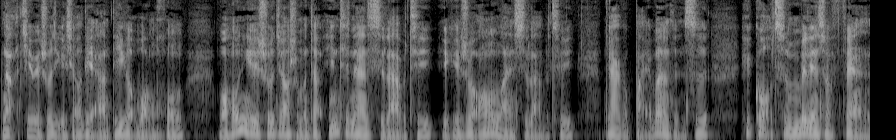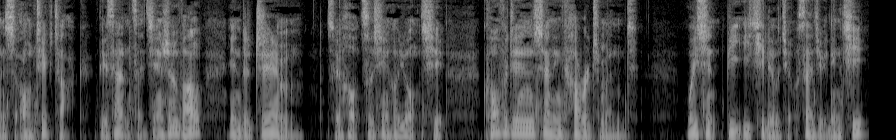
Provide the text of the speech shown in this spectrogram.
那结尾说几个小点啊，第一个网红，网红你可以说叫什么叫 internet celebrity，也可以说 online celebrity。第二个百万粉丝，he got millions of fans on TikTok。第三，在健身房，in the gym。 随后，自信和勇气，confidence and encouragement。微信 b 一七六九三九零七。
